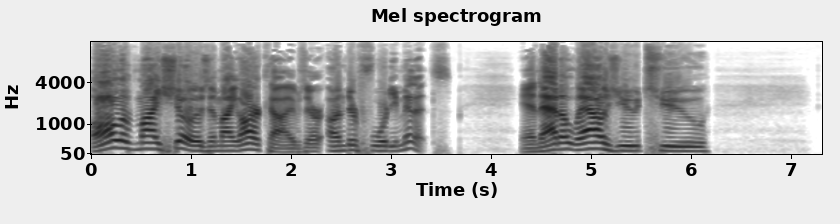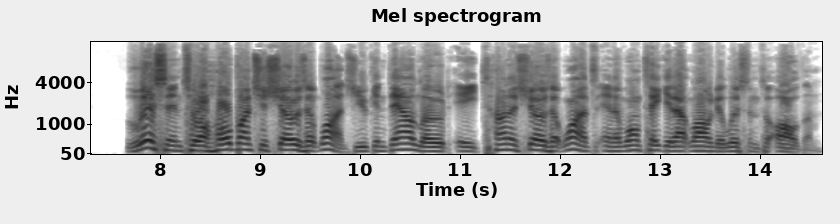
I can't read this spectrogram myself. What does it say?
all of my shows in my archives are under 40 minutes. And that allows you to listen to a whole bunch of shows at once. You can download a ton of shows at once, and it won't take you that long to listen to all of them.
